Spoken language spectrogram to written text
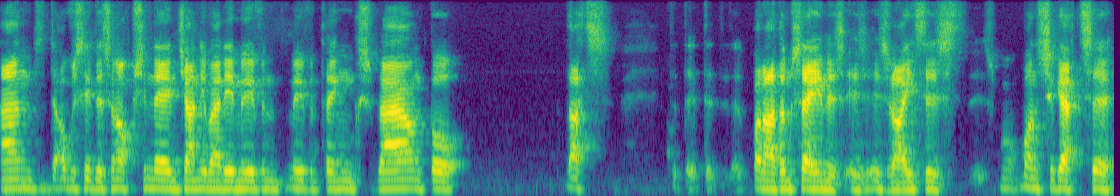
And obviously, there's an option there in January moving moving things round, but that's what Adam's saying is is, is right. Is, is once you get to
